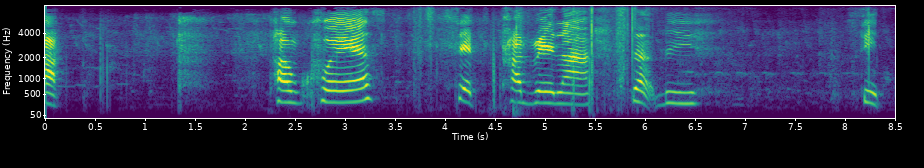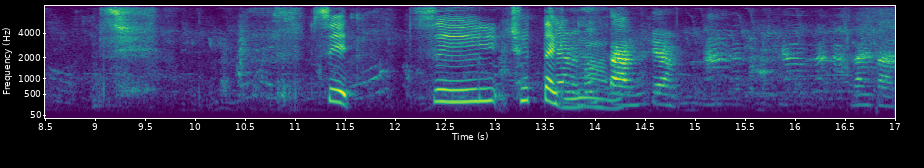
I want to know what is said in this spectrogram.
ากทำเควสเสร็จทันเวลาจะมีสิทธิ์สิทธิ์ซื้อชุดแต่งงานตาลแก้มไล่ตาล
